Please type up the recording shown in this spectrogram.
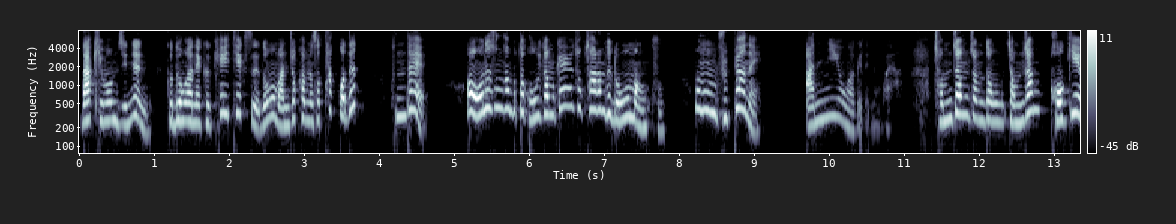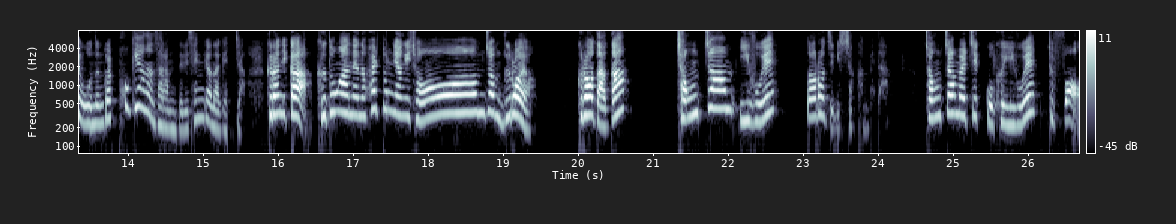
나 김엄지는 그동안에 그 KTX 너무 만족하면서 탔거든? 근데 어, 느 순간부터 거기 가면 계속 사람들 너무 많고 어, 너무 불편해. 안 이용하게 되는 거야. 점점 점점 점점 거기에 오는 걸 포기하는 사람들이 생겨나겠죠. 그러니까 그 동안에는 활동량이 점점 늘어요. 그러다가 정점 이후에 떨어지기 시작합니다. 정점을 찍고 그 이후에 to fall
